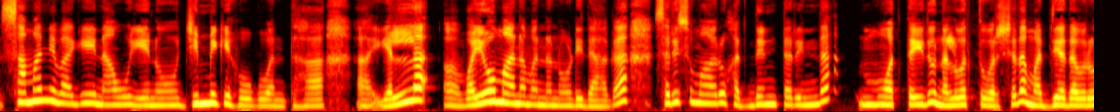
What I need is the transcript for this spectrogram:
ಸಾಮಾನ್ಯವಾಗಿ ನಾವು ಏನು ಜಿಮ್ಮಿಗೆ ಹೋಗುವಂತಹ ಎಲ್ಲ ವಯೋಮಾನವನ್ನು ನೋಡಿದಾಗ ಸರಿಸುಮಾರು ಹದಿನೆಂಟರಿಂದ ಮೂವತ್ತೈದು, ನಲವತ್ತು ವರ್ಷದ ಮಧ್ಯದವರು.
